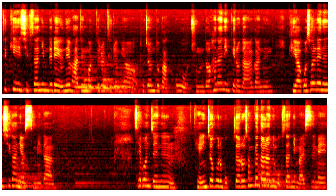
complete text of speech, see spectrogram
특히 집사님들의 은혜 받은 것들을 들으며 도전도 받고 좀 더 하나님께로 나아가는 귀하고 설레는 시간이었습니다. 세 번째는 개인적으로 목자로 섬겨달라는 목사님 말씀에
